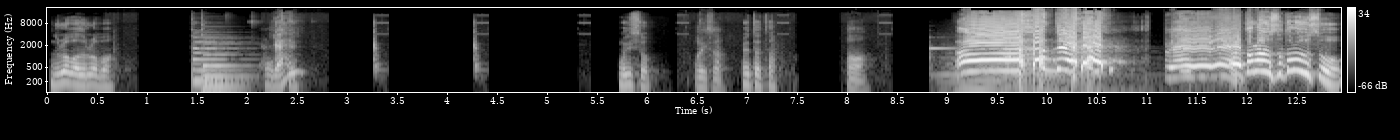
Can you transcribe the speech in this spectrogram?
눌러 봐 눌러 봐. 야 오케이. 어디 있어? 어딨어 여기 있다. 있다. 어 아 안돼. 왜 왜왜 야 떨어졌어 떨어졌어.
